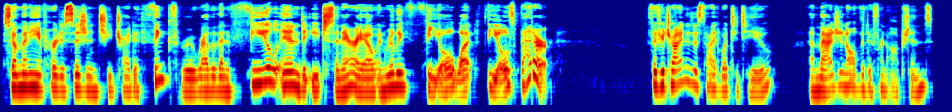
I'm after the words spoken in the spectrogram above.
So many of her decisions she tried to think through rather than feel into each scenario and really feel what feels better. So if you're trying to decide what to do, imagine all the different options,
